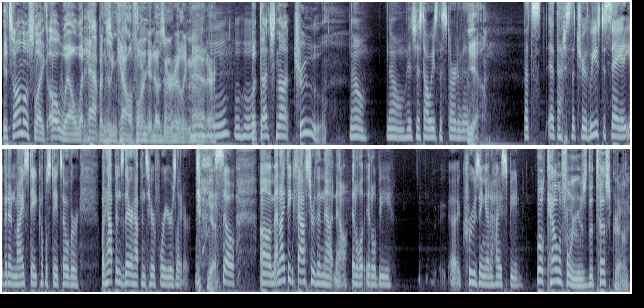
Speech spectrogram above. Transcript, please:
It's almost like, oh, well, what happens in California doesn't really matter. Mm-hmm. But that's not true. no no it's just always the start of it Yeah. That's uh, that is the truth. We used to say even in my state, couple states over, what happens there happens here four years later. Yeah. so, um, and I think faster than that now. It'll it'll be uh, cruising at a high speed. Well, California's the test ground.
